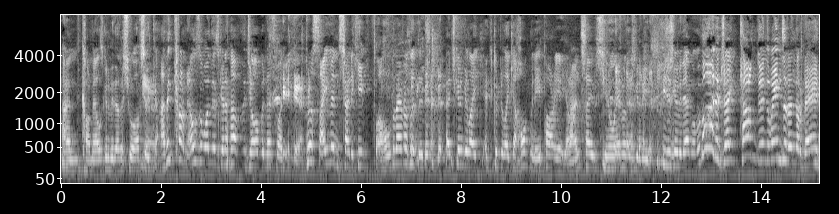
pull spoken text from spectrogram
and Carmel's going to be there to show off. So Yeah. I think Carmel's the one that's going to have the job in this one. Yeah. Poor Simon's trying to keep a hold of everything. It's, it's going to be like it's going to be like a Hogmanay party at your aunt's house. You know, everything's going to be. He's just going to be there going, "We've all had a drink. Come, doing the winds are in their bed."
